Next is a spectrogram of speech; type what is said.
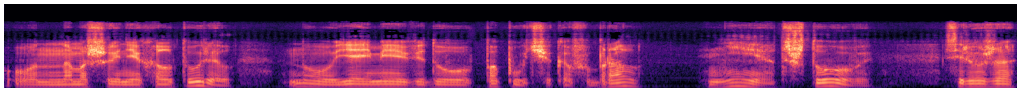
он на машине халтурил? Ну, я имею в виду попутчиков брал?» «Нет, что вы! Сережа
